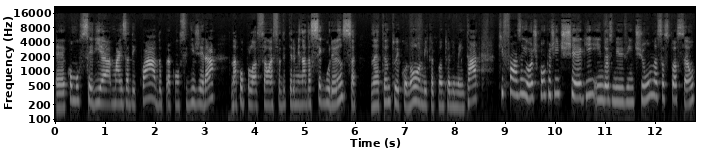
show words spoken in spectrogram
é, como seria mais adequado para conseguir gerar na população essa determinada segurança né, tanto econômica quanto alimentar, que fazem hoje com que a gente chegue em 2021 nessa situação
